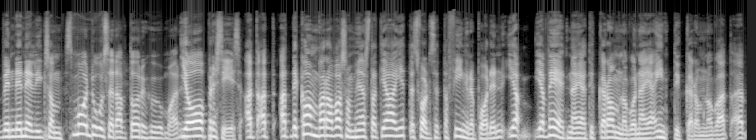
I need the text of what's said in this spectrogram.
Men den är liksom... Små doser av torr humor. Ja, precis. Att, att, att det kan vara vad som helst, att jag har jättesvårt att sätta fingret på den. Jag, jag vet när jag tycker om något, när jag inte tycker om något. Att, att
